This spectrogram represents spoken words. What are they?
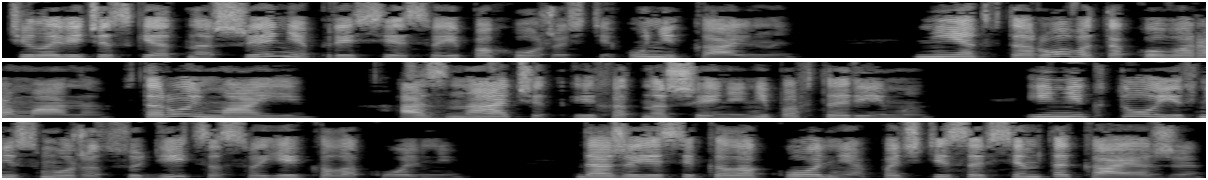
Человеческие отношения при всей своей похожести уникальны. Нет второго такого романа, второй Майи, а значит, их отношения неповторимы, и никто их не сможет судить со своей колокольни. Даже если колокольня почти совсем такая же,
